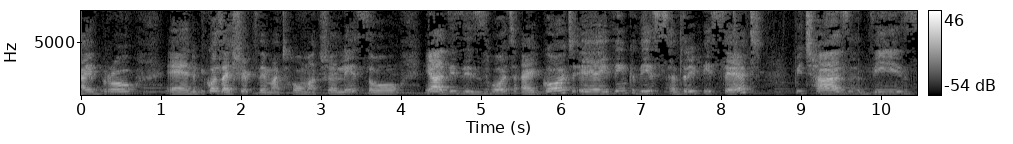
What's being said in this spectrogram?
eyebrow and because I shape them at home actually. So yeah this is what I got. I think this three-piece set which has these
